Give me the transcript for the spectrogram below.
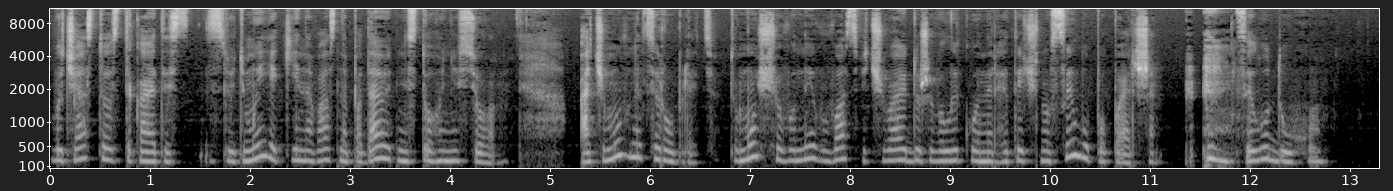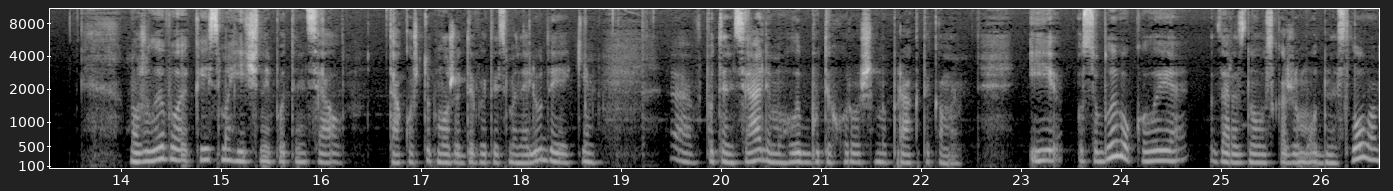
ви часто стикаєтесь з людьми, які на вас нападають ні з того, ні з цього. А чому вони це роблять? Тому що вони у вас відчувають дуже велику енергетичну силу, по-перше, силу духу, можливо, якийсь магічний потенціал. Також тут можуть дивитись мене люди, які е, в потенціалі могли б бути хорошими практиками. І особливо, коли, зараз знову скажу модне слово,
